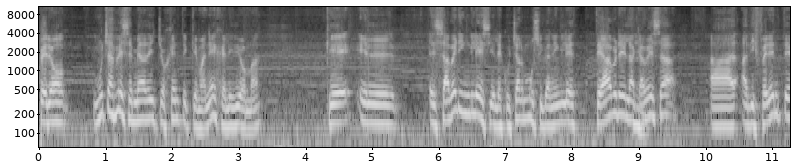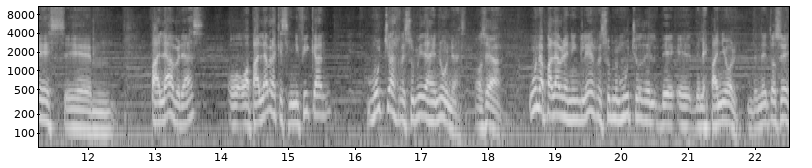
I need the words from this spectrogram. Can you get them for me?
Pero muchas veces me ha dicho gente que maneja el idioma que el, el saber inglés y el escuchar música en inglés te abre la cabeza a, a diferentes eh, palabras o, o a palabras que significan muchas resumidas en unas. O sea, una palabra en inglés resume mucho del, de- eh, del español. ¿entendés? Entonces,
